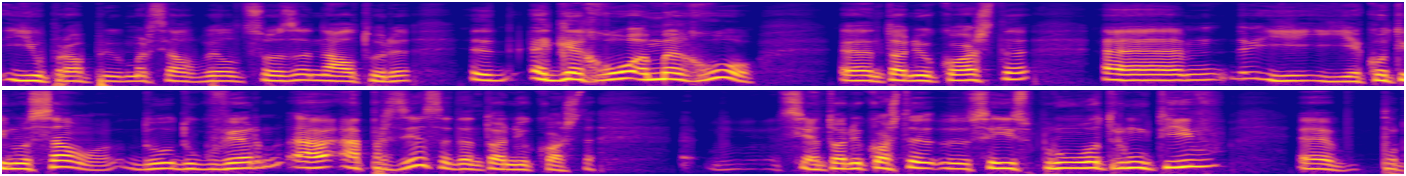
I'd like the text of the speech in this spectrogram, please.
e o próprio Marcelo Rebelo de Sousa, na altura, agarrou, amarrou António Costa e, a continuação do, do governo à, à, presença de António Costa. Se António Costa saísse por um outro motivo, por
